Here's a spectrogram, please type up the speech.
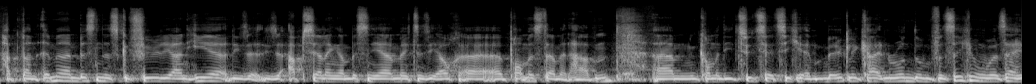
hat man immer ein bisschen das Gefühl, ja, hier diese, diese Upselling ein bisschen, ja, möchten Sie auch äh, Pommes damit haben, ähm, kommen die zusätzlichen Möglichkeiten rund um Versicherung, wo sage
